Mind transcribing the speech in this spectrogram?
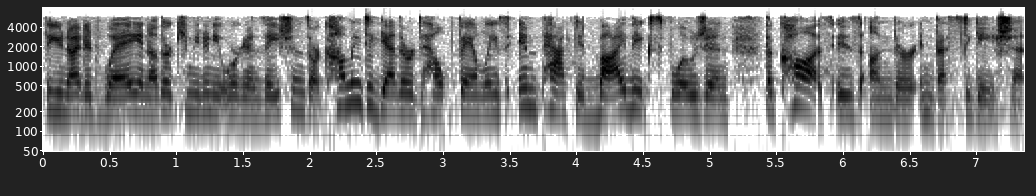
The United Way and other community organizations are coming together to help families impacted by the explosion. The cause is under investigation.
